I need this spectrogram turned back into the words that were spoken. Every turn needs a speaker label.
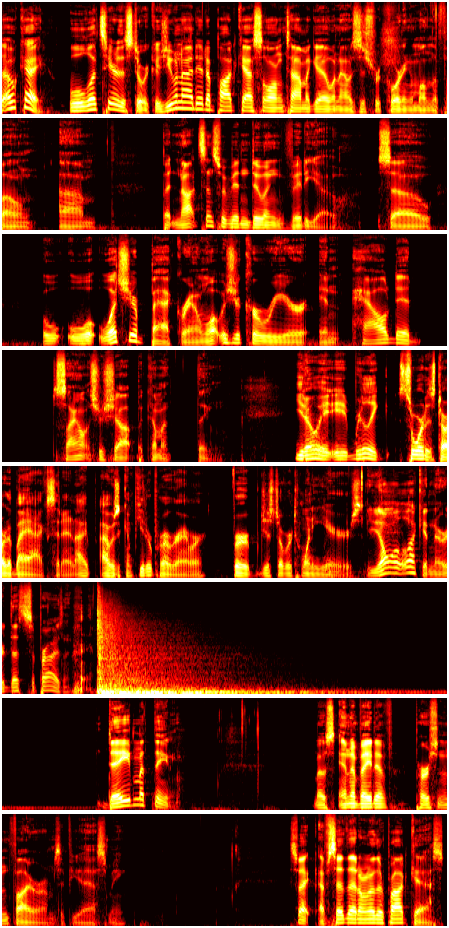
Speaker 1: Okay. Well, let's hear the story because you and I did a podcast a long time ago, and I was just recording them on the phone. Um, but not since we've been doing video. So, w- what's your background? What was your career, and how did Silencer Shop become a thing?
Speaker 2: You know, it, it really sort of started by accident. I, I was a computer programmer for just over 20 years.
Speaker 1: You don't look like a nerd. That's surprising. Dave Matheny, most innovative person in firearms, if you ask me. In fact, I've said that on other podcasts.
